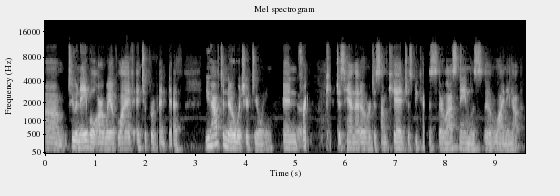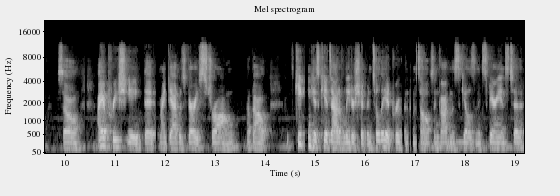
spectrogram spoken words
um, to enable our way of life and to prevent death. You have to know what you're doing. And yeah. frankly, you can't just hand that over to some kid just because their last name was uh, lining up. So I appreciate that my dad was very strong about keeping his kids out of leadership until they had proven themselves and gotten the skills and experience to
